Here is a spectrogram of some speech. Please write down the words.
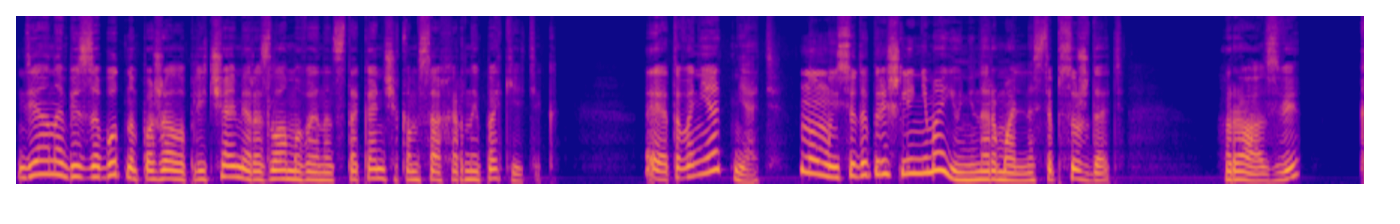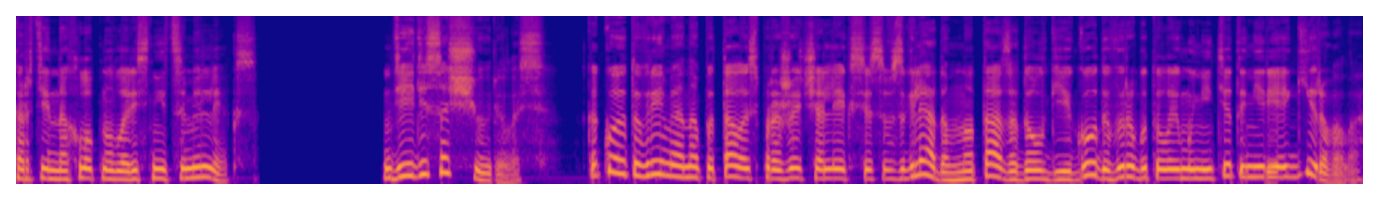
Диана беззаботно пожала плечами, разламывая над стаканчиком сахарный пакетик. «Этого не отнять. Но мы сюда пришли не мою ненормальность обсуждать». «Разве?» — картинно хлопнула ресницами Лекс. Диди сощурилась. Какое-то время она пыталась прожечь Алексис взглядом, но та за долгие годы выработала иммунитет и не реагировала.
